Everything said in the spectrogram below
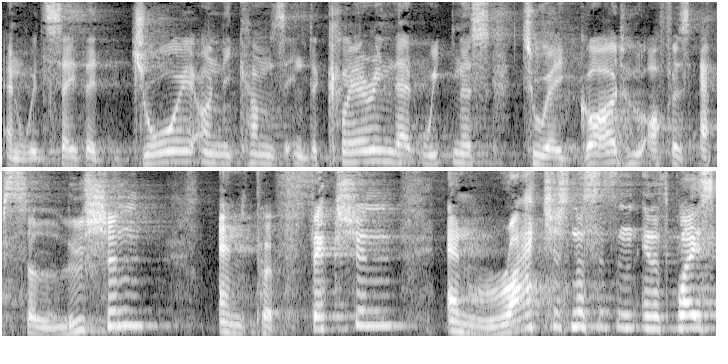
and would say that joy only comes in declaring that weakness to a God who offers absolution and perfection and righteousness is in, in, its place,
